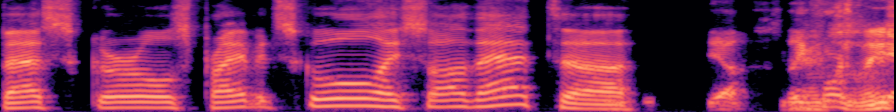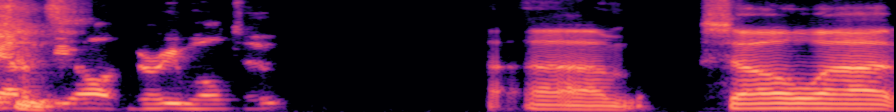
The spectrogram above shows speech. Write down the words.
best girls private school. I saw that. Uh, Yeah, Lake Forest Academy all very well too. Um, so uh,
